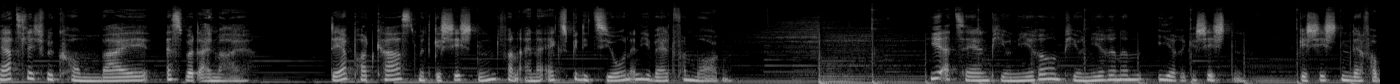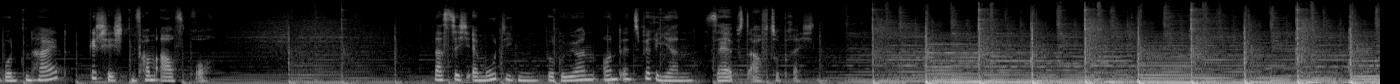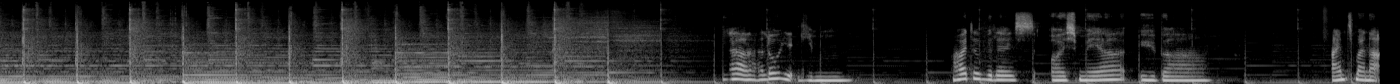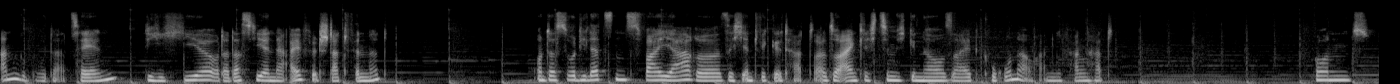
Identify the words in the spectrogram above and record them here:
Herzlich willkommen bei Es wird einmal, der Podcast mit Geschichten von einer Expedition in die Welt von morgen. Hier erzählen Pioniere und Pionierinnen ihre Geschichten. Geschichten der Verbundenheit, Geschichten vom Aufbruch. Lass dich ermutigen, berühren und inspirieren, selbst aufzubrechen. Hallo ihr Lieben. Heute will ich euch mehr über eins meiner Angebote erzählen, die hier oder das hier in der Eifel stattfindet. Und das so die letzten zwei Jahre sich entwickelt hat. Also eigentlich ziemlich genau seit Corona auch angefangen hat. Und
